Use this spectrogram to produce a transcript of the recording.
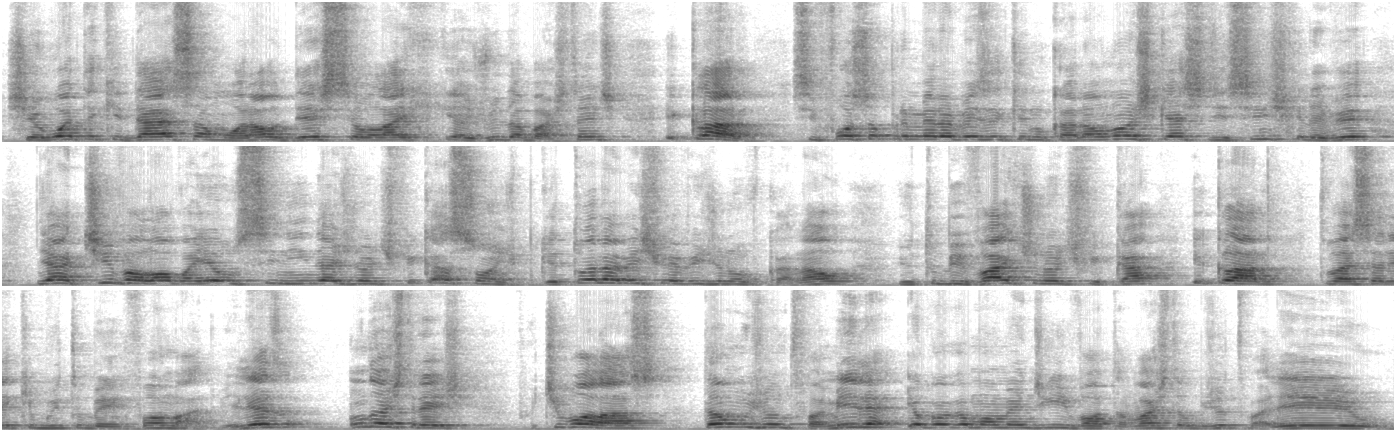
Chegou a ter que dar essa moral, deixe seu like que ajuda bastante. E claro, se for sua primeira vez aqui no canal, não esquece de se inscrever e ativa logo aí o sininho das notificações, porque toda vez que tiver vídeo novo no canal, o YouTube vai te notificar e claro, tu vai sair aqui muito bem informado, beleza? Um, dois, três, futebolaço, tamo junto família, eu qualquer momento de volta, vai, tamo junto, valeu!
